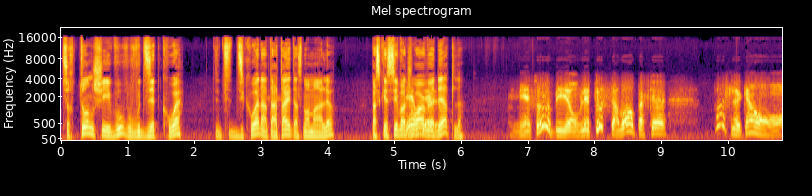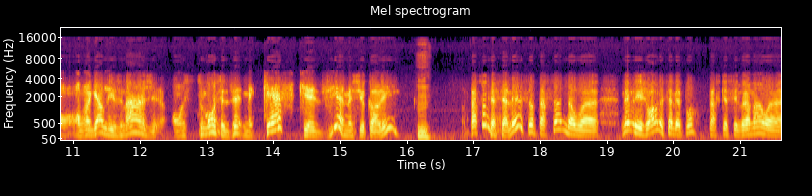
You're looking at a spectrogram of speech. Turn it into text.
tu retournes chez vous, vous vous dites quoi? Tu, tu te dis quoi dans ta tête à ce moment-là? Parce que c'est votre Bien, joueur bien. vedette, là. Bien sûr, puis on voulait tous savoir parce que je pense que quand on, on regarde les images, on- tout le monde se disait Mais qu'est-ce qu'il a dit à M. Corré? Hmm. Personne ne savait ça, personne n'a, euh, même les joueurs ne le savaient pas. Parce que c'est vraiment euh,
